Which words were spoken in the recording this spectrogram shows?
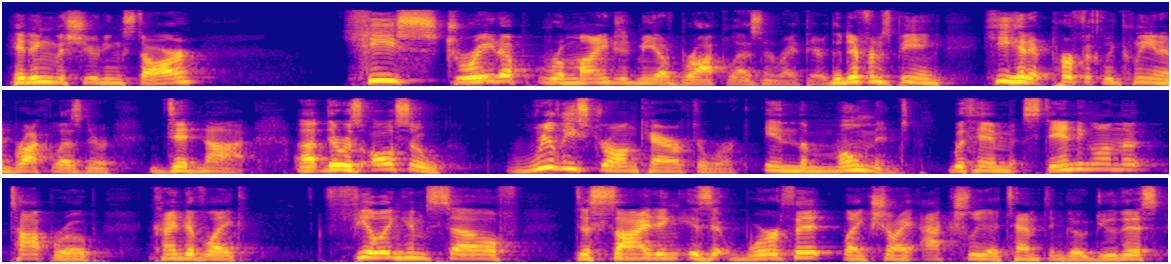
hitting the shooting star, he straight up reminded me of Brock Lesnar right there. The difference being he hit it perfectly clean and Brock Lesnar did not. Uh, there was also really strong character work in the moment with him standing on the top rope, kind of like feeling himself, deciding, is it worth it? Like, should I actually attempt and go do this?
